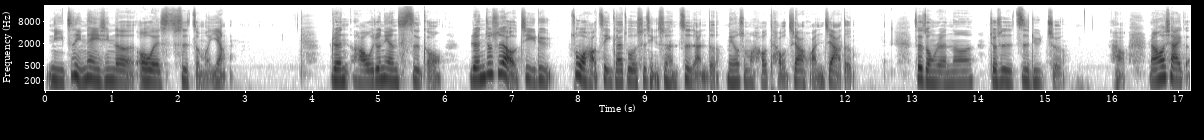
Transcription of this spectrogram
你自己内心的 OS 是怎么样？人好，我就念四个。哦人就是要有纪律，做好自己该做的事情是很自然的，没有什么好讨价还价的。这种人呢，就是自律者。好，然后下一个，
